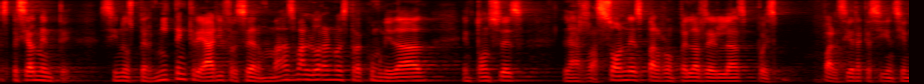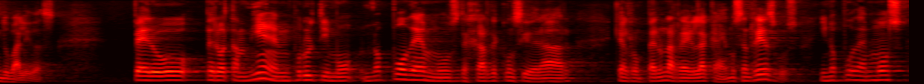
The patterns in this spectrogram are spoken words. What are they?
especialmente si nos permiten crear y ofrecer más valor a nuestra comunidad, entonces las razones para romper las reglas pues pareciera que siguen siendo válidas. Pero, pero también, por último, no podemos dejar de considerar que al romper una regla caemos en riesgos y no podemos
